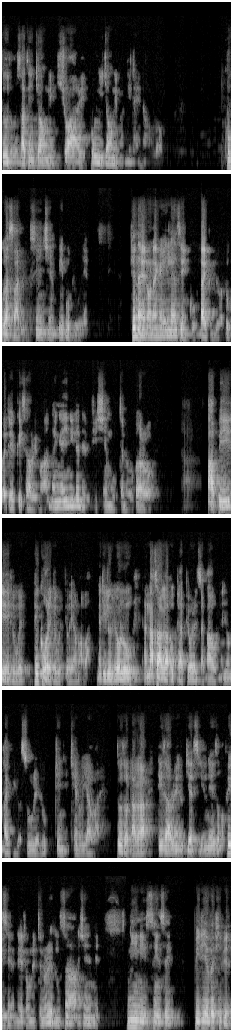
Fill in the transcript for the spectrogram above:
သို့တော့စာသင်ကျောင်းတွေရွာတွေဘုန်းကြီးကျောင်းတွေမှာနေထိုင်တာတော့ ခုကစပြီးဆင်ခြင်ပေးဖို့လိုတယ်ဖြစ်နိုင်တော့နိုင်ငံရေးလမ်းစဉ်ကိုလိုက်ပြီးတော့လိုအပ်တဲ့ကိစ္စတွေမှာနိုင်ငံရေးနည်းလမ်းတွေဖြည့်ရှင်းဖို့ကျွန်တော်တို့ကတော့အားပေးတယ်လို့ပဲဖိတ်ခေါ်တယ်လို့ပဲပြောရမှာပါ။ဒီလိုပြောလို့ NASA ကဥက္ကဋ္ဌပြောတဲ့စကားကိုလည်းညွှန်လိုက်ပြီးတော့ဆိုတယ်လို့ထင်ထင်လို့ရပါတယ်။သို့တော့ဒါကဒေတာရင်းအပြက်စီအနည်းဆုံးအဖိတ်စင်အနည်းဆုံးနဲ့ကျွန်တော်တို့လူစမ်းအရင်နဲ့နီးနီးစင်းစင်း PDF ပဲဖြစ်ဖြစ်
